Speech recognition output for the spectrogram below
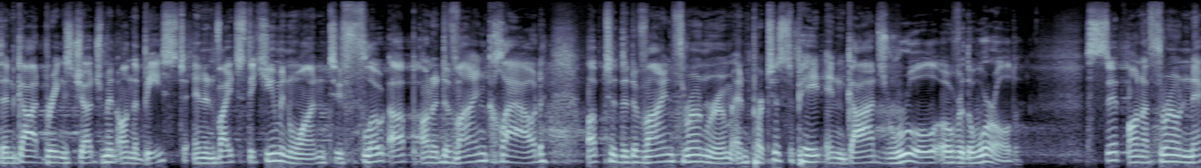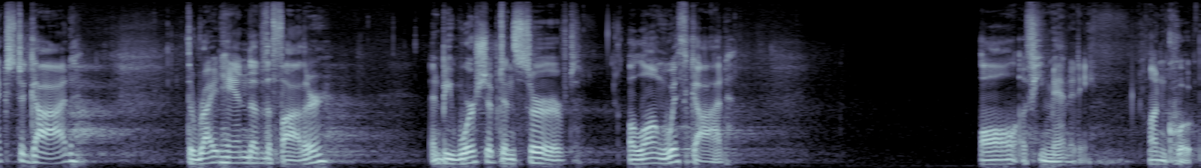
Then God brings judgment on the beast and invites the human one to float up on a divine cloud up to the divine throne room and participate in God's rule over the world. Sit on a throne next to God, the right hand of the Father, and be worshiped and served along with God, all of humanity. Unquote.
